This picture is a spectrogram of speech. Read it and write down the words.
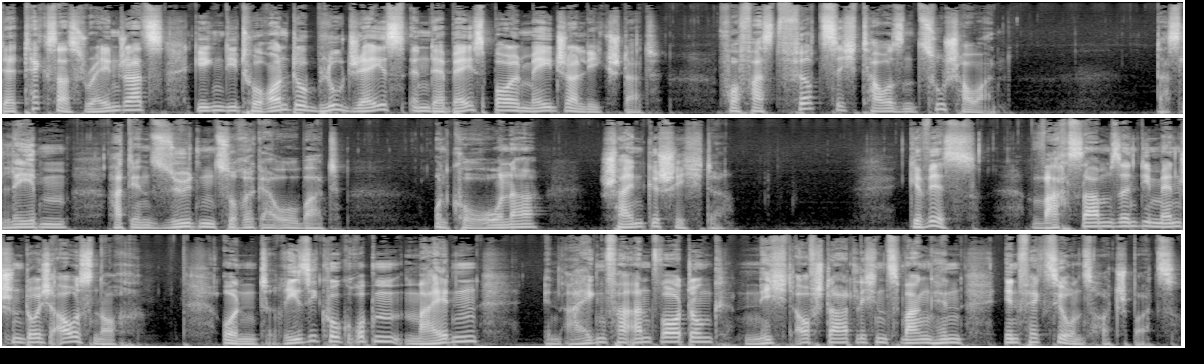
der Texas Rangers gegen die Toronto Blue Jays in der Baseball Major League statt. Vor fast 40.000 Zuschauern. Das Leben hat den Süden zurückerobert. Und Corona scheint Geschichte. Gewiss, wachsam sind die Menschen durchaus noch. Und Risikogruppen meiden, in Eigenverantwortung, nicht auf staatlichen Zwang hin, Infektionshotspots.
